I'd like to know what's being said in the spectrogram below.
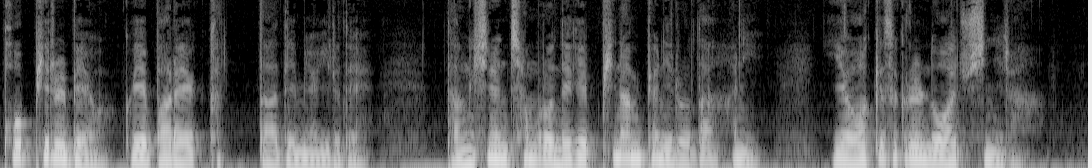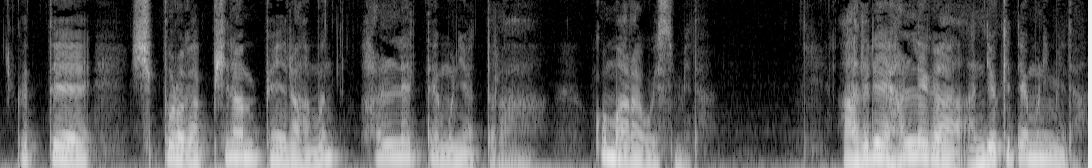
포피를 베어 그의 발에 갖다 대며 이르되 당신은 참으로 내게 피난편이로다 하니 여호와께서 그를 놓아 주시니라. 그때 시보라가 피난편이라 함은 할례 때문이었더라. 고 말하고 있습니다. 아들의 할례가 안 되었기 때문입니다.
